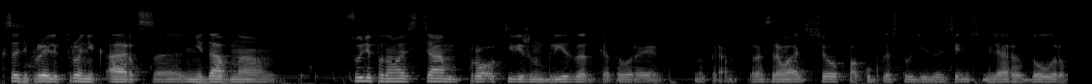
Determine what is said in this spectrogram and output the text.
Кстати, про Electronic Arts. Э, недавно, судя по новостям про Activision Blizzard, которые, ну, прям разрывают все, покупка студии за 70 миллиардов долларов.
